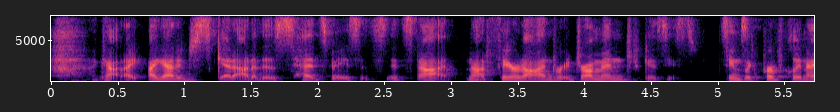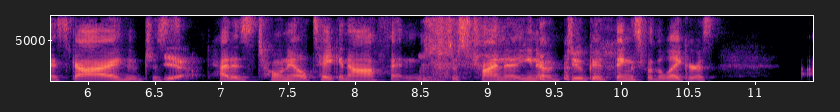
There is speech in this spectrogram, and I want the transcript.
God, I, I got to just get out of this headspace. It's it's not not fair to Andre Drummond because he seems like a perfectly nice guy who just yeah. had his toenail taken off and just trying to you know do good things for the Lakers. Uh,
